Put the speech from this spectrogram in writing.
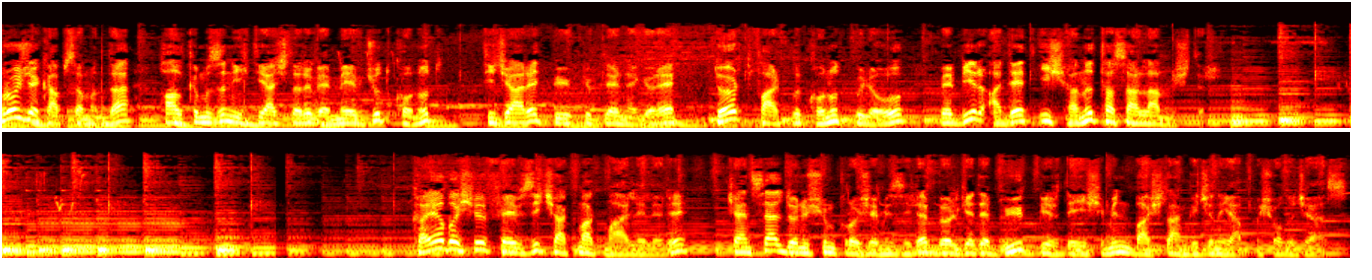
Proje kapsamında halkımızın ihtiyaçları ve mevcut konut, ticaret büyüklüklerine göre 4 farklı konut bloğu ve 1 adet iş hanı tasarlanmıştır. Kayabaşı Fevzi Çakmak mahalleleri, kentsel dönüşüm projemiz ile bölgede büyük bir değişimin başlangıcını yapmış olacağız.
